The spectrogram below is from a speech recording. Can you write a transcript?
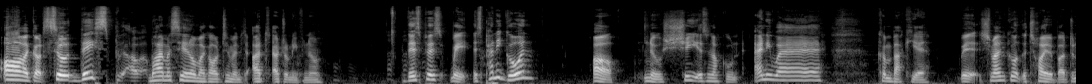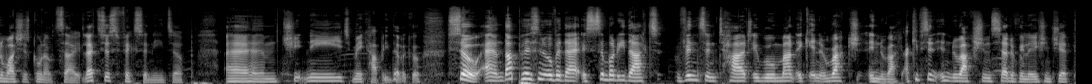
Oh my god. So this. Uh, why am I saying oh my god too many? I, I don't even know. This person. Wait, is Penny going? Oh, no, she is not going anywhere. Come back here. Wait, she might be going to the toilet, but I don't know why she's going outside. Let's just fix her needs up. Um, cheat need, make happy. There we go. So, um, that person over there is somebody that Vincent had a romantic interaction. Interact. I keep saying interaction instead of relationship.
